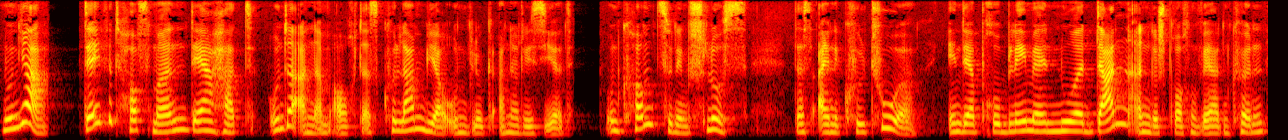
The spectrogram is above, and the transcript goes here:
Nun ja, David Hoffmann, der hat unter anderem auch das Columbia-Unglück analysiert und kommt zu dem Schluss, dass eine Kultur, in der Probleme nur dann angesprochen werden können,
